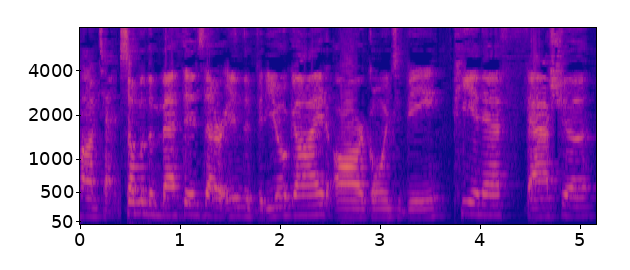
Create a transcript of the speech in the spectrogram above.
content. Some of the methods that are in the video guide are going to be PNF, fascia,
